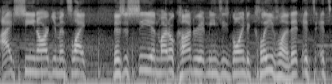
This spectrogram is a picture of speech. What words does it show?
I've seen arguments like there's a C in mitochondria. It means he's going to Cleveland. It, it's it's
